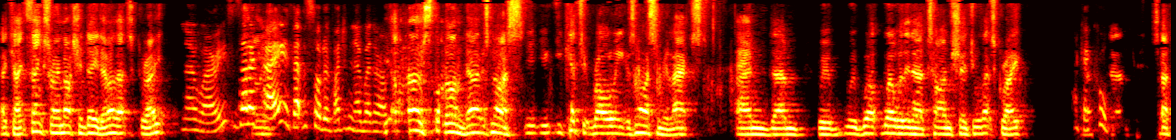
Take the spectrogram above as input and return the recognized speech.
Okay, thanks very much indeed, Emma. That's great. No worries. Is that okay? Is that the sort of, I didn't know whether I was. Yeah, no, spot on. No, it was nice. You, you, you kept it rolling. It was nice and relaxed. And um, we're, we're well, well within our time schedule. That's great. Okay, cool. So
